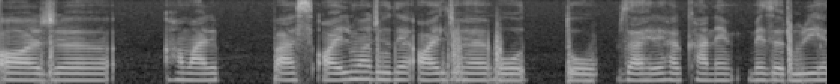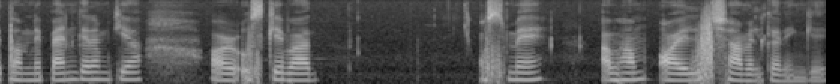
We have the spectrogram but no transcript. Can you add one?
और हमारे पास ऑयल मौजूद है। ऑयल जो है वो तो ज़ाहिर हर खाने में ज़रूरी है तो हमने पैन गरम किया और उसके बाद उसमें अब हम ऑयल शामिल करेंगे।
